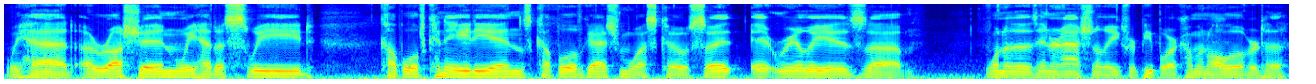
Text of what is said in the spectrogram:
we had a Russian, we had a Swede, couple of Canadians, couple of guys from West Coast. So it, it really is um, one of those international leagues where people are coming all over to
